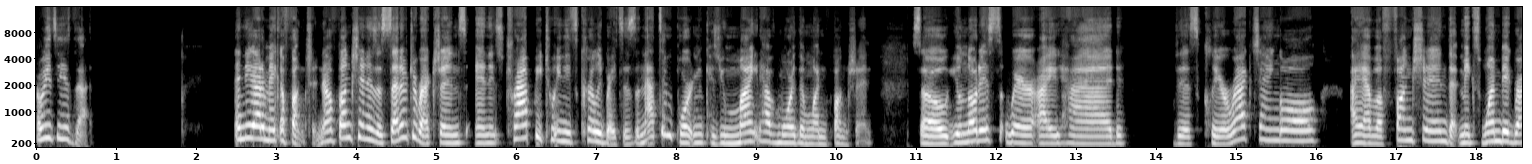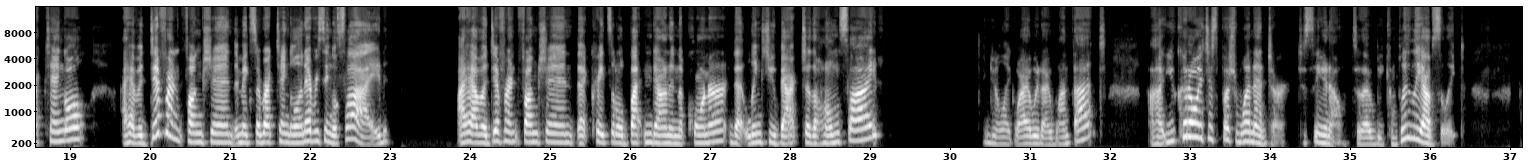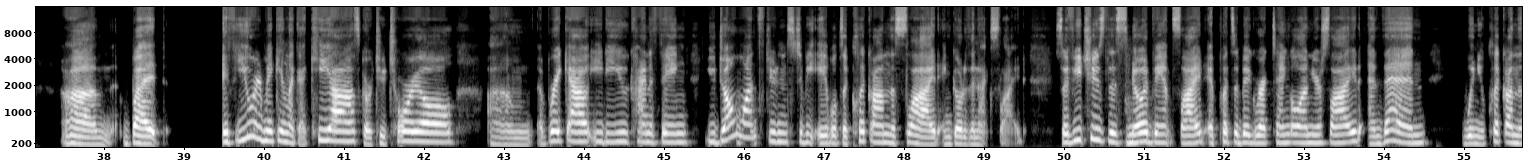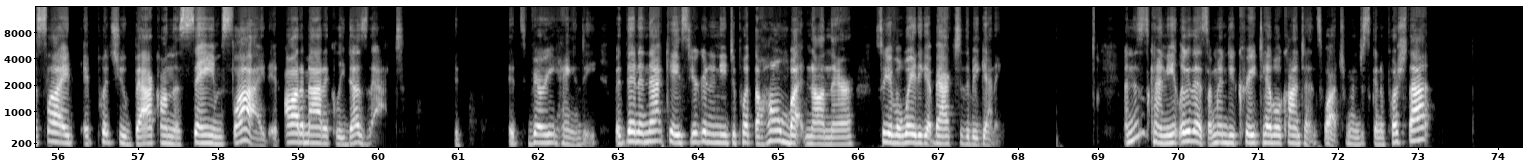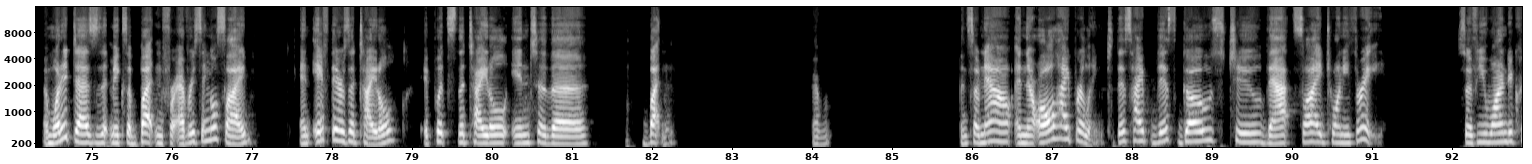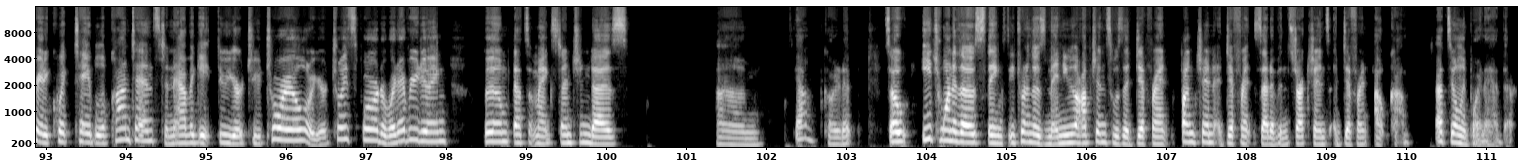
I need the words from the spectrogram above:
How easy is that? And you got to make a function. Now, function is a set of directions and it's trapped between these curly braces. And that's important because you might have more than one function. So you'll notice where I had this clear rectangle. I have a function that makes one big rectangle. I have a different function that makes a rectangle in every single slide. I have a different function that creates a little button down in the corner that links you back to the home slide. And you're like, why would I want that? Uh, you could always just push one enter, just so you know. So that would be completely obsolete. Um, but if you were making like a kiosk or tutorial, um, a breakout edu kind of thing, you don't want students to be able to click on the slide and go to the next slide. So if you choose this no advanced slide, it puts a big rectangle on your slide. And then when you click on the slide, it puts you back on the same slide. It automatically does that. It, it's very handy. But then in that case, you're going to need to put the home button on there so you have a way to get back to the beginning. And this is kind of neat. Look at this. I'm going to do create table of contents. Watch. I'm just going to push that. And what it does is it makes a button for every single slide. And if there's a title, it puts the title into the button. And so now, and they're all hyperlinked. This hype, this goes to that slide 23. So if you wanted to create a quick table of contents to navigate through your tutorial or your choice board or whatever you're doing, Boom, that's what my extension does. Um, yeah, coded it. So each one of those things, each one of those menu options was a different function, a different set of instructions, a different outcome. That's the only point I had there.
